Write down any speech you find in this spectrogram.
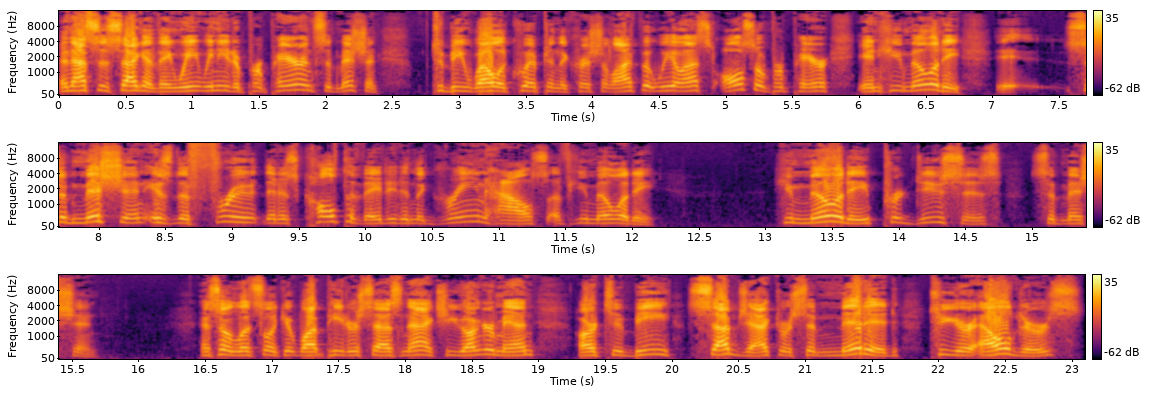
And that's the second thing. We, we need to prepare in submission to be well equipped in the Christian life, but we must also prepare in humility. Uh, submission is the fruit that is cultivated in the greenhouse of humility. Humility produces submission. And so let's look at what Peter says next. You younger men are to be subject or submitted to your elders,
